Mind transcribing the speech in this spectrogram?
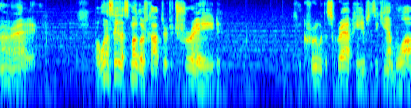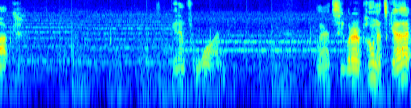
Alright. Well, I want to save that smuggler's copter to trade. Can crew with the scrap heap since he can't block. Get him for one. Let's see what our opponent's got.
